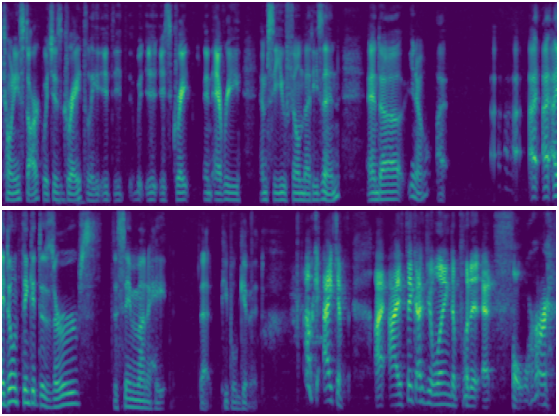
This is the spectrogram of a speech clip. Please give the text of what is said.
Tony Stark, which is great. Like it, it, it it's great in every MCU film that he's in, and uh, you know, I I I I don't think it deserves the same amount of hate that people give it. Okay, I can. I, I think I'd be willing to put it at four.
